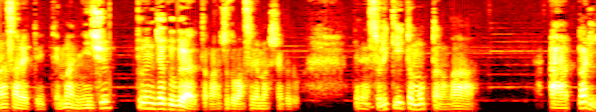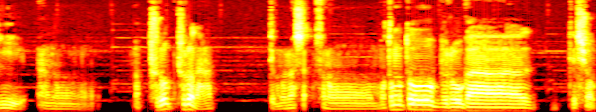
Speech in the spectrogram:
話されていて、まあ、20分弱ぐらいだったかな。ちょっと忘れましたけど。でね、それ聞いて思ったのが、あ、やっぱり、あの、まあ、プロ、プロだなって思いました。その、もともとブロガーでしょ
